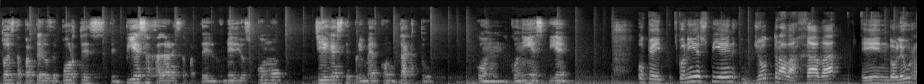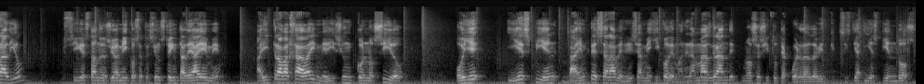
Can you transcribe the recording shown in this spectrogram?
toda esta parte de los deportes, te empieza a jalar esta parte de los medios, ¿cómo llega este primer contacto con, con ESPN? Ok, con ESPN yo trabajaba en W Radio, sigue estando en Ciudad de México 730 de AM, ahí trabajaba y me dice un conocido, oye, ESPN va a empezar a venirse a México de manera más grande, no sé si tú te acuerdas David que existía ESPN 2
